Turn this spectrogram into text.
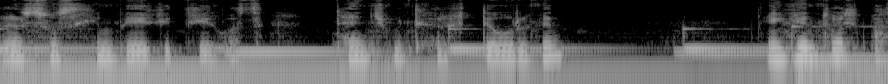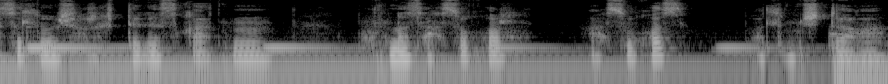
Ариун сүнс хэн бэ гэдгийг бас таньж мэдэх хэрэгтэй өргөн. Инхийн тулд бас л унших хэрэгтэйгээс гадна Бурхнаас асуухаар асуухаас боломжтой байгаа.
